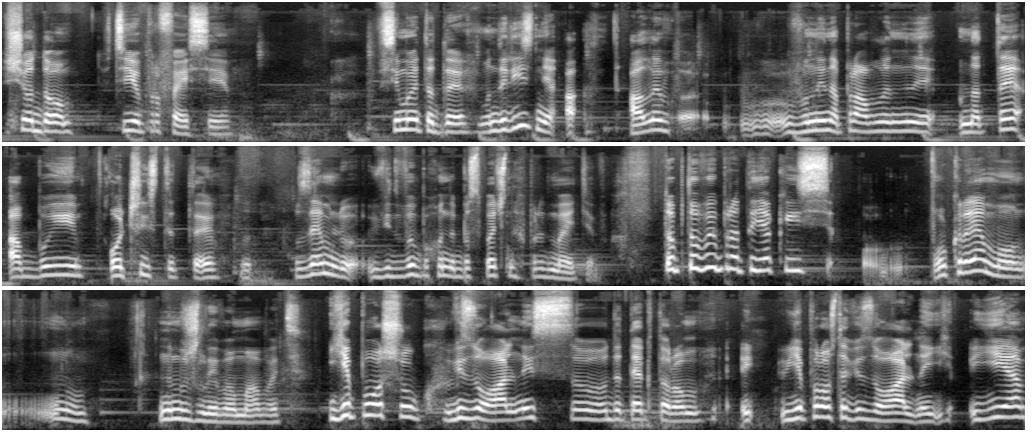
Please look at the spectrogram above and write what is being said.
щодо цієї професії. Всі методи вони різні, а- але е, вони направлені на те, аби очистити землю від вибухонебезпечних предметів. Тобто вибрати якийсь окремо ну, неможливо, мабуть. Є пошук візуальний з е, детектором, є просто візуальний, є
